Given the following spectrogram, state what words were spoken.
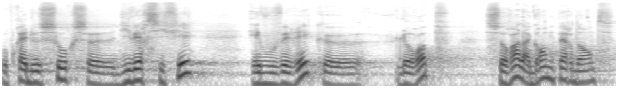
auprès de sources diversifiées, et vous verrez que l'Europe sera la grande perdante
